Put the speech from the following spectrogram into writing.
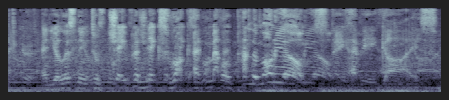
And you're listening to Japan Nick's Rock and Metal Pandemonium. Stay heavy, guys.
